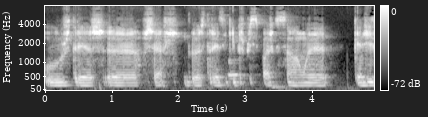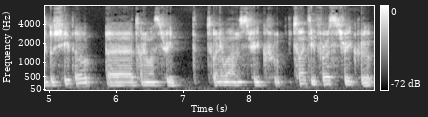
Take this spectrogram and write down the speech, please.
os três uh, chefes das três equipas principais que são uh, Genji Bushido, uh, 21 Street 21 Street Crew, 21st Street Crew,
